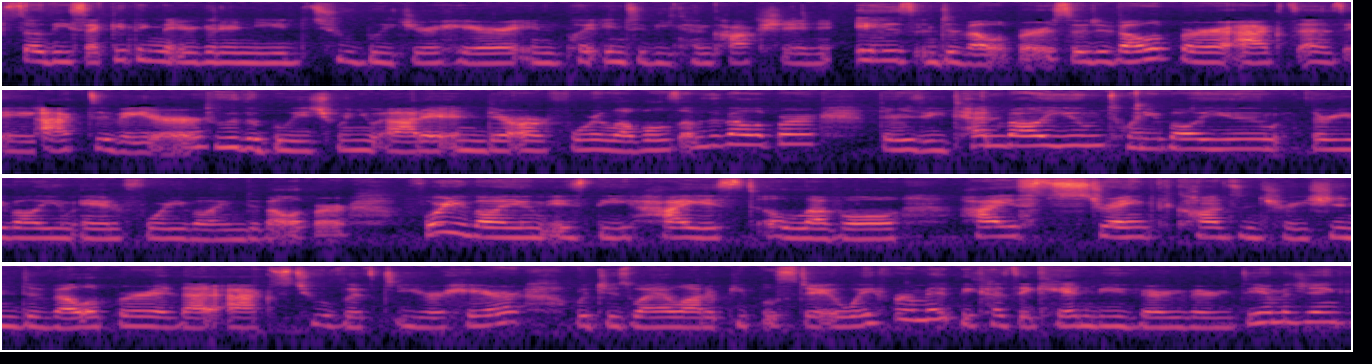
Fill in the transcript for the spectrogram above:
So the second thing that you're going to need to bleach your hair and put into the concoction is developer. So developer acts as a activator to the bleach when you add it, and there are four levels of developer. There's a 10 volume, 20 volume, 30 volume, and 40 volume developer. 40 volume is the highest level, highest strength concentration developer that acts to lift your hair, which is why a lot of people stay away from it because it can be very, very damaging.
